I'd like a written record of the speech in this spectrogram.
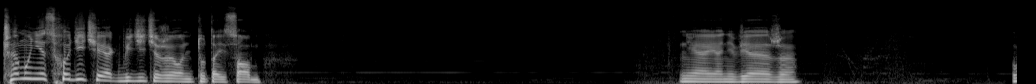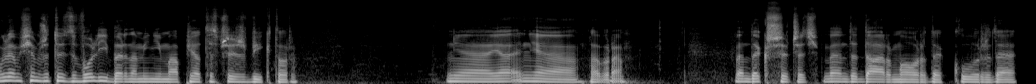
Czemu nie schodzicie, jak widzicie, że oni tutaj są? Nie, ja nie wierzę. W ogóle myślałem, że to jest Woliber na minimapie, a to jest przecież Wiktor. Nie, ja nie, dobra. Będę krzyczeć, będę dar mordę, kurde.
